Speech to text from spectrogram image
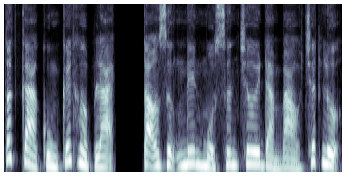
Tất cả cùng kết hợp lại, tạo dựng nên một sân chơi đảm bảo chất lượng,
